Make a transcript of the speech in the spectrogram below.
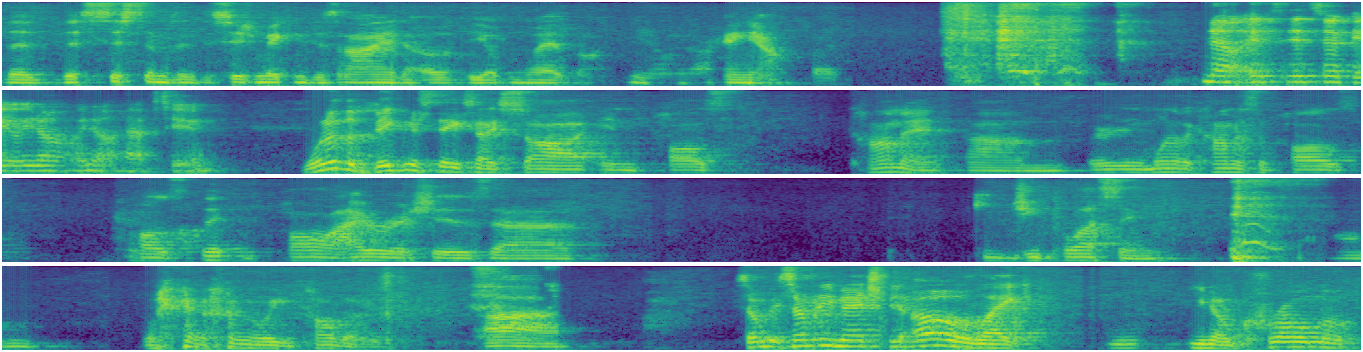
the, the systems and decision making design of the open web, you know, in our Hangout, but No, it's it's okay. We don't we don't have to. One of the big mistakes I saw in Paul's comment, um, or in one of the comments of Paul's Paul's th- Paul Irish's uh, G plusing, um, I don't know what you call those. Uh, somebody somebody mentioned, oh, like you know, Chrome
